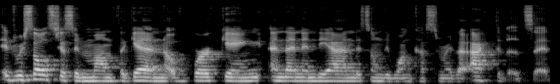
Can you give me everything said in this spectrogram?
it results just a month again of working and then in the end it's only one customer that activates it.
